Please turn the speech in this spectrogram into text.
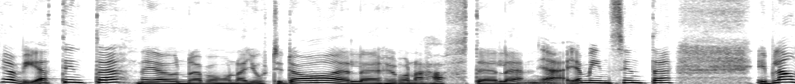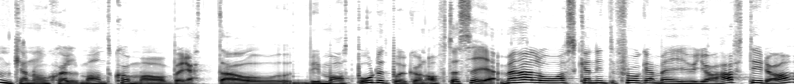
jag vet inte, när jag undrar vad hon har gjort idag eller hur hon har haft det, eller ja, jag minns inte. Ibland kan hon självmant komma och berätta och vid matbordet brukar hon ofta säga, men hallå, ska ni inte fråga mig hur jag har haft det idag?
